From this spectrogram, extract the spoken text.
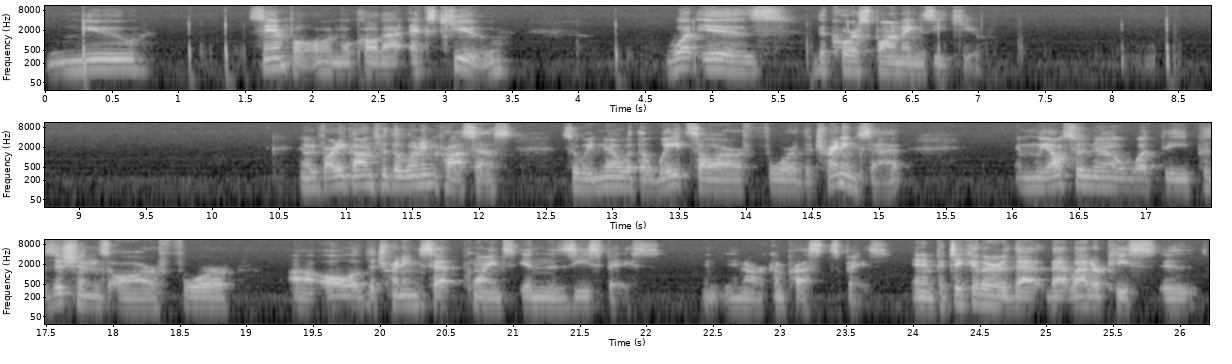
new sample, and we'll call that XQ, what is the corresponding ZQ? Now we've already gone through the learning process, so we know what the weights are for the training set, and we also know what the positions are for uh, all of the training set points in the Z space, in, in our compressed space. And in particular, that, that latter piece is,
